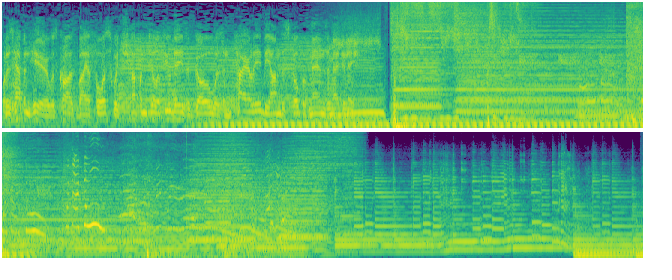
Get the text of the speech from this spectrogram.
What has happened here was caused by a force which, up until a few days ago, was entirely beyond the scope of man's imagination.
